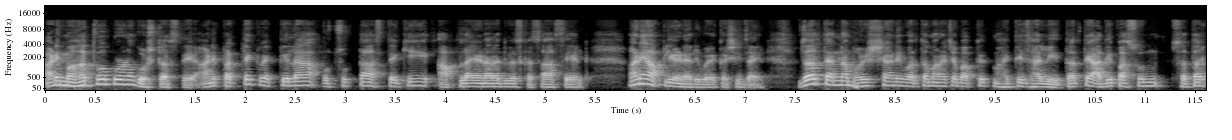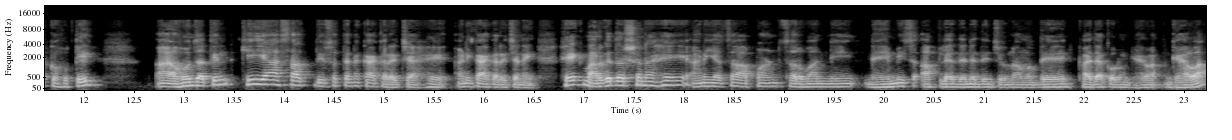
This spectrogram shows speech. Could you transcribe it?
आणि महत्त्वपूर्ण गोष्ट असते आणि प्रत्येक व्यक्तीला उत्सुकता असते की आपला येणारा दिवस कसा असेल आणि आपली येणारी वेळ कशी जाईल. जर त्यांना भविष्य आणि वर्तमानाच्या बाबतीत माहिती झाली तर ते आधीपासून सतर्क होतील होऊन जातील की या सात दिवसात त्यांना काय करायचे आहे आणि काय करायचे नाही. हे एक मार्गदर्शन आहे आणि याचा आपण सर्वांनी नेहमीच आपल्या दैनंदिन जीवनामध्ये फायदा करून घ्यावा घ्यावा.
